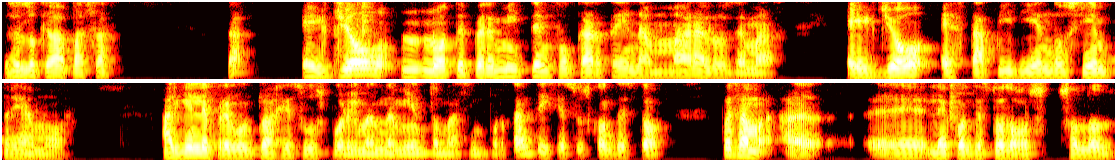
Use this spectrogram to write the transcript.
Eso es lo que va a pasar. El yo no te permite enfocarte en amar a los demás. El yo está pidiendo siempre amor. Alguien le preguntó a Jesús por el mandamiento más importante y Jesús contestó, pues eh, le contestó dos, son los,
